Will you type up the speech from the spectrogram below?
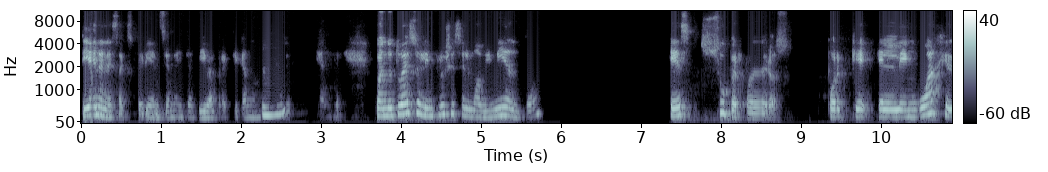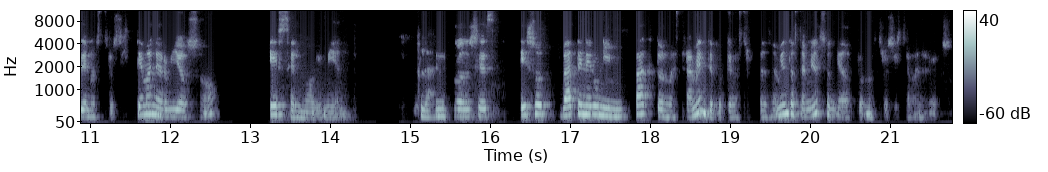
tienen esa experiencia meditativa practicando. Uh -huh. Cuando tú a eso le incluyes el movimiento, es súper poderoso, porque el lenguaje de nuestro sistema nervioso es el movimiento. Claro. Entonces, eso va a tener un impacto en nuestra mente, porque nuestros pensamientos también son guiados por nuestro sistema nervioso.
